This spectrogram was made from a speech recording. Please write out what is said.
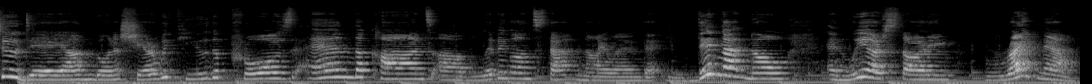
Today I'm going to share with you the pros and the cons of living on Staten Island that you did not know and we are starting right now.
